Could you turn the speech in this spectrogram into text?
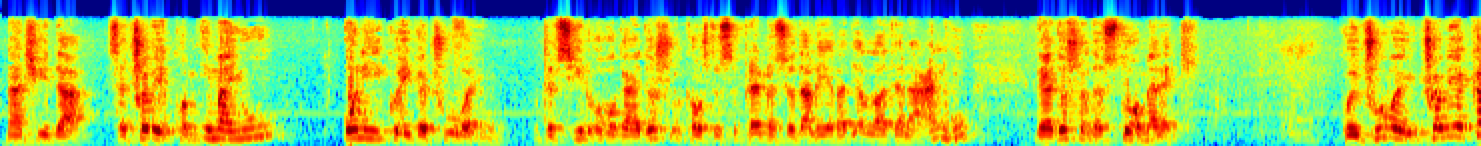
Znači da sa čovjekom imaju oni koji ga čuvaju. U tefsir ovoga je došlo, kao što su prenosio dali radijallahu ta'ala anhu, da je došlo da sto meleki koji čuvaju čovjeka,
